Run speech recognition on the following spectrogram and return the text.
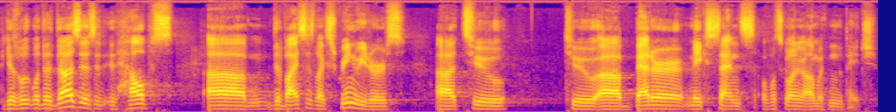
Because what, what that does is it, it helps um, devices like screen readers uh, to to uh, better make sense of what's going on within the page.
